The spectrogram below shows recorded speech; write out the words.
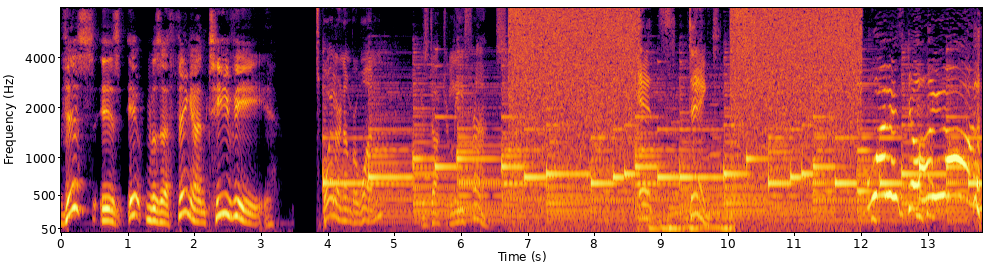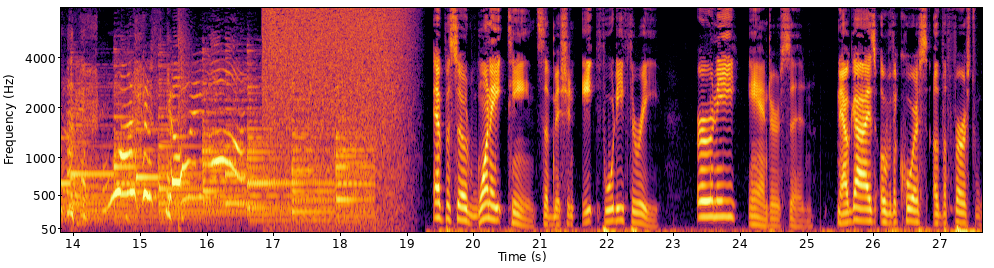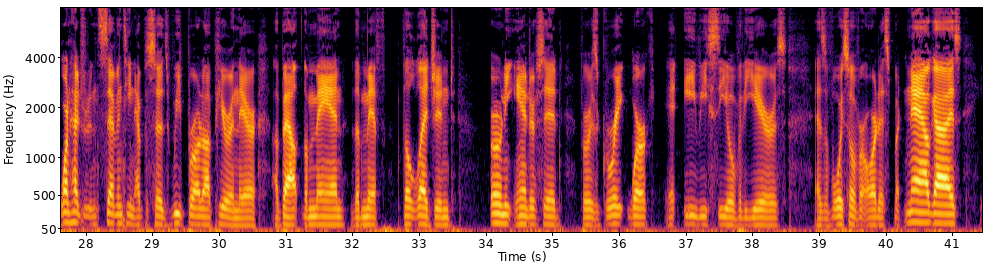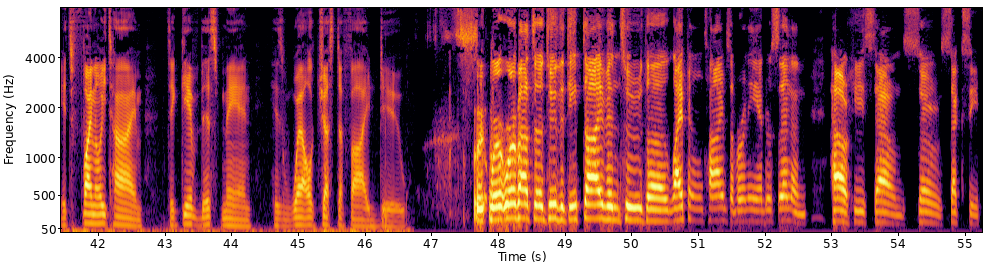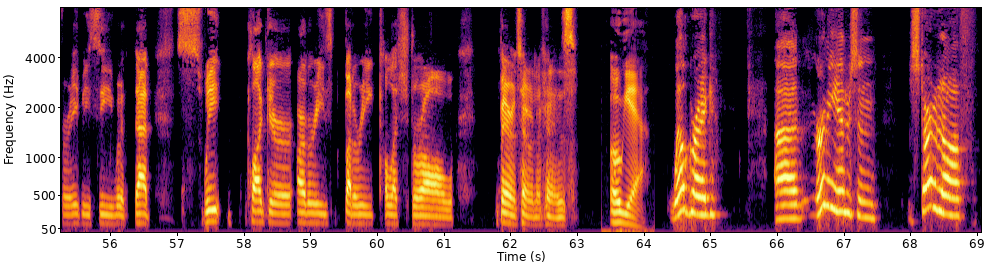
This is It Was a Thing on TV. Spoiler number one is Dr. Lee frowns. It stinks. What is going on? what is going on? Episode 118, Submission 843, Ernie Anderson. Now, guys, over the course of the first 117 episodes, we've brought up here and there about the man, the myth, the legend, Ernie Anderson, for his great work at ABC over the years as a voiceover artist. But now, guys, it's finally time to give this man his well justified due. We're, we're about to do the deep dive into the life and times of Ernie Anderson and how he sounds so sexy for ABC with that sweet clog your arteries, buttery cholesterol baritone of his. Oh, yeah. Well, Greg, uh, Ernie Anderson started off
